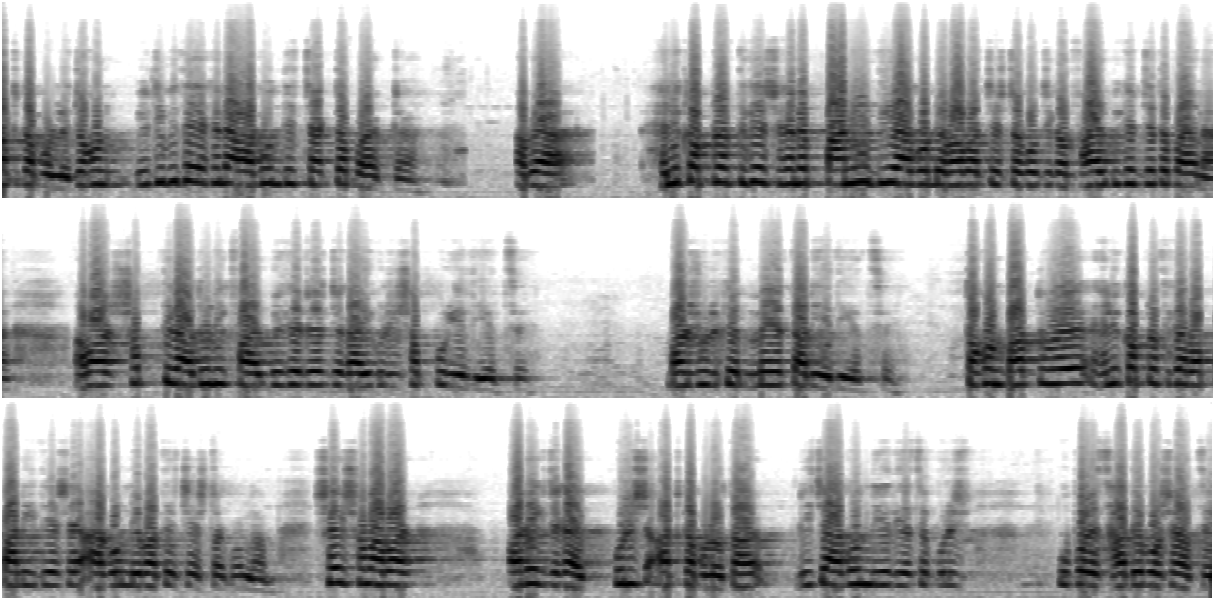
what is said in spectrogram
আটকা পড়লে, যখন বিটিভিতে এখানে আগুন দিচ্ছে একটা পর একটা, আমরা হেলিকপ্টার থেকে সেখানে পানি দিয়ে আগুন নেভাবার চেষ্টা করছি, কারণ ফায়ার ব্রিগেড যেতে পারে না। আমার সব থেকে আধুনিক ফায়ার ব্রিগেডের যে গাড়িগুলি সব পুড়িয়ে দিয়েছে, মানুষগুলিকে মেয়ে তাড়িয়ে দিয়েছে। তখন বাধ্য হয়ে হেলিকপ্টার থেকে আবার পানি দিয়ে সে আগুন নেভাতে চেষ্টা করলাম। সেই সময় আবার অনেক জায়গায় পুলিশ আটকা পড়ল তার নিচে আগুন দিয়ে দিয়েছে, পুলিশ উপরে ছাদে বসে আছে,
